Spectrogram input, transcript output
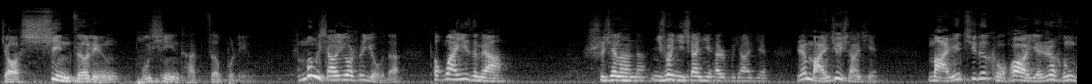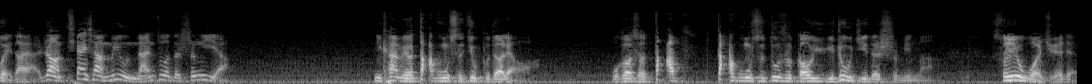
叫信则灵，不信它则不灵。梦想要是有的，它万一怎么样？实现了呢？你说你相信还是不相信？人马云就相信，马云提的口号也是很伟大呀，让天下没有难做的生意啊。你看没有，大公司就不得了啊！我告诉大大公司都是搞宇宙级的使命啊，所以我觉得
